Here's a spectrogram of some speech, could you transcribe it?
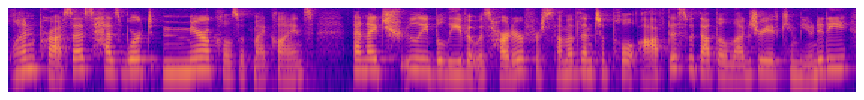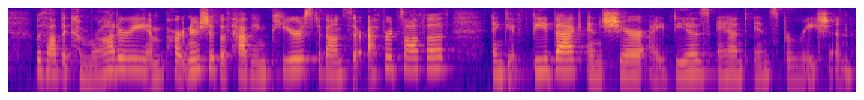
one process has worked miracles with my clients, and I truly believe it was harder for some of them to pull off this without the luxury of community, without the camaraderie and partnership of having peers to bounce their efforts off of, and get feedback and share ideas and inspiration.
